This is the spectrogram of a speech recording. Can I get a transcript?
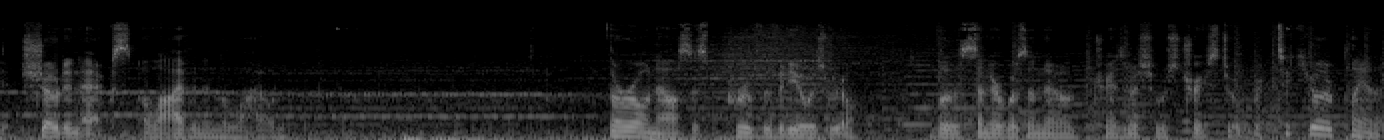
It showed an X alive and in the wild. Thorough analysis proved the video was real. Although the sender was unknown, transmission was traced to a particular planet.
